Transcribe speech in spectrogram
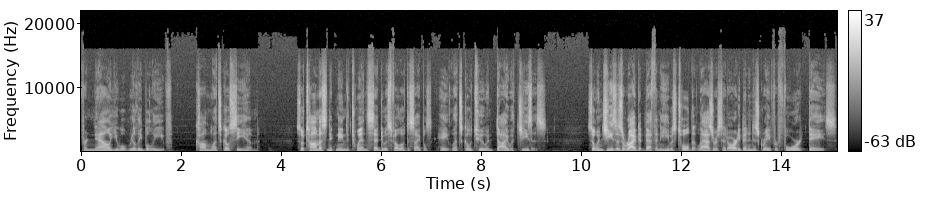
for now you will really believe. Come, let's go see him. So Thomas, nicknamed the twin, said to his fellow disciples, Hey, let's go too and die with Jesus. So when Jesus arrived at Bethany, he was told that Lazarus had already been in his grave for four days.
